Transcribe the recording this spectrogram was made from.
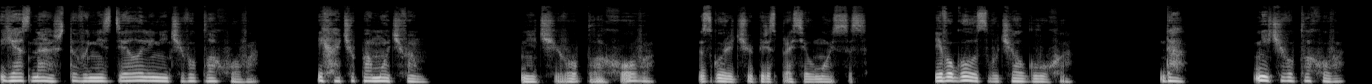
«Я знаю, что вы не сделали ничего плохого, и хочу помочь вам». «Ничего плохого?» — с горечью переспросил Мойсес. Его голос звучал глухо. «Да, ничего плохого.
